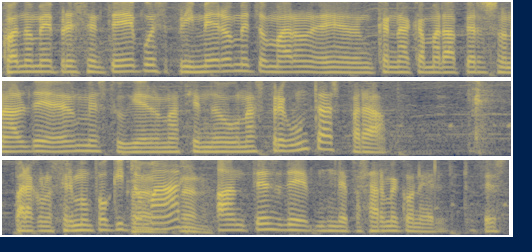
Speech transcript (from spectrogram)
Cuando me presenté, pues primero me tomaron eh, una cámara personal de él, me estuvieron haciendo unas preguntas para, para conocerme un poquito Claro, más claro. antes de, de pasarme con él. Entonces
